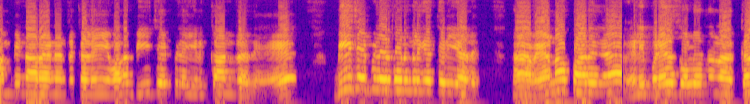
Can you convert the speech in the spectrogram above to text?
நம்பி நாராயணன் கலை இவன் பிஜேபியில இருக்கான்றது பிஜேபியில இருக்கவனுங்களுக்கே தெரியாது. வேணா பாருங்க. வெளிப்படையா சொல்லணும்னாக்கா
